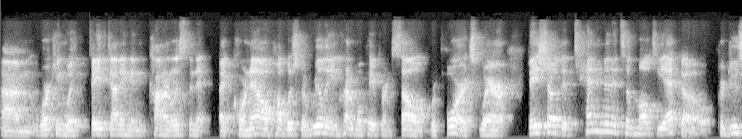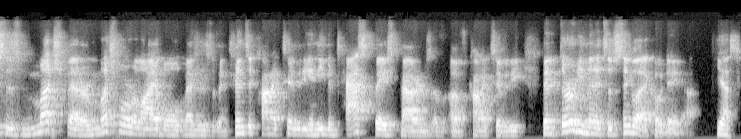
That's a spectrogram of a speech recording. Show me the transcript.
um, working with Faith Gunning and Conor Liston at, at, Cornell, published a really incredible paper in Cell Reports where they showed that 10 minutes of multi echo produces much better, much more reliable measures of intrinsic connectivity and even task based patterns of, of connectivity than 30 minutes of single echo data. Yes.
